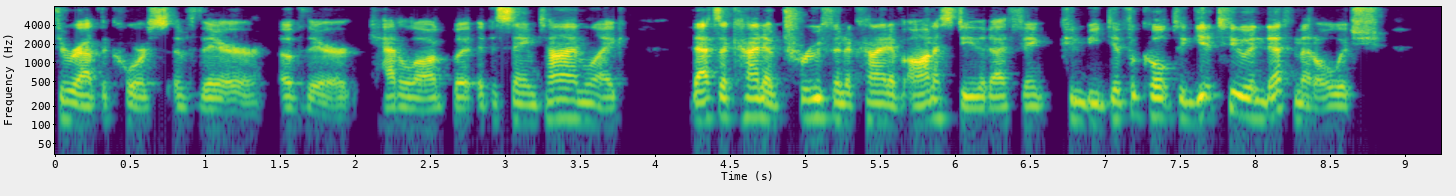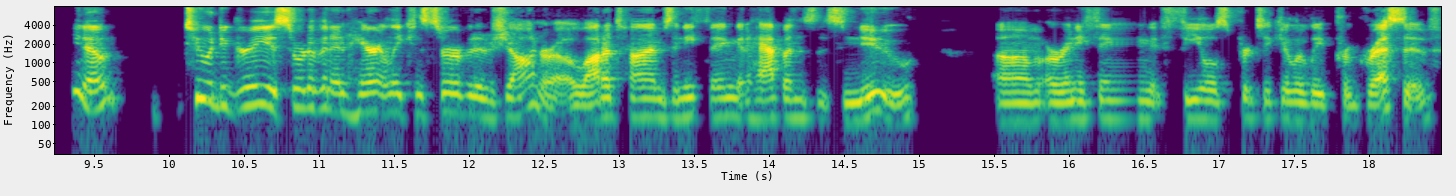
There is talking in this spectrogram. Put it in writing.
throughout the course of their of their catalog but at the same time like that's a kind of truth and a kind of honesty that i think can be difficult to get to in death metal which you know to a degree is sort of an inherently conservative genre a lot of times anything that happens that's new um, or anything that feels particularly progressive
